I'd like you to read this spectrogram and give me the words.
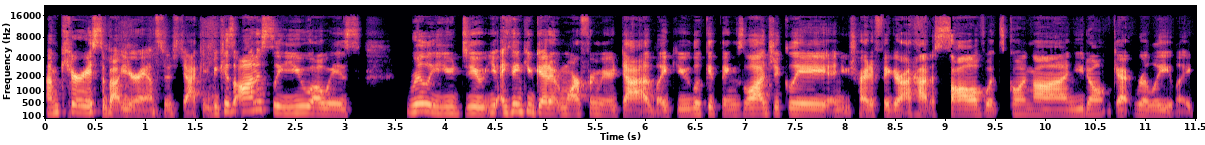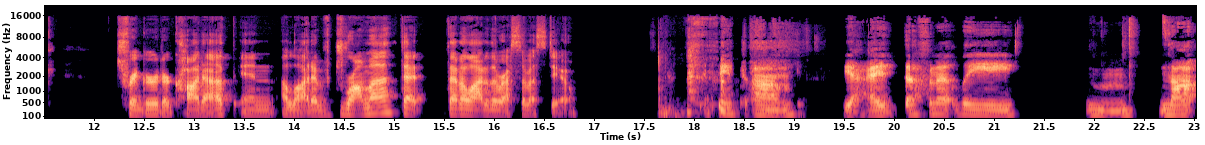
I'm curious about your answers, Jackie, because honestly, you always really you do you, i think you get it more from your dad like you look at things logically and you try to figure out how to solve what's going on you don't get really like triggered or caught up in a lot of drama that that a lot of the rest of us do i think um yeah i definitely mm, not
